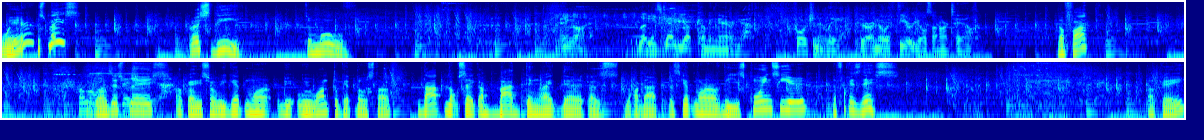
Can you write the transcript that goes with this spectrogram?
where? This place. Press D to move. Let me scan the upcoming area. Fortunately, there are no ethereals on our tail. The fuck? Holo Go this place. Okay, so we get more. We, we want to get those stuff. That looks like a bad thing right there because look at that. Let's get more of these coins here. The fuck is this? Okay,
